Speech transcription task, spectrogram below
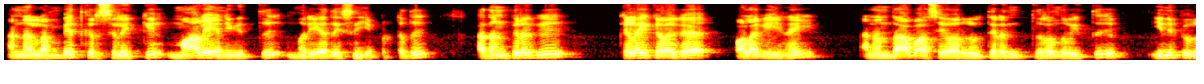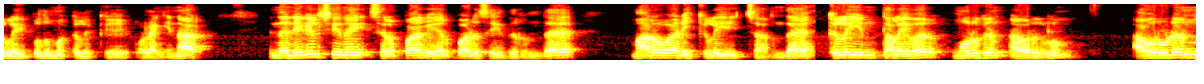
அண்ணல் அம்பேத்கர் சிலைக்கு மாலை அணிவித்து மரியாதை செய்யப்பட்டது. அதன் பிறகு கிளை கழக பலகையினை அண்ணன் தாபாசி அவர்கள் திறந்து திறந்து வைத்து இனிப்புகளை பொதுமக்களுக்கு வழங்கினார். இந்த நிகழ்ச்சியினை சிறப்பாக ஏற்பாடு செய்திருந்த மாரவாடி கிளையை சார்ந்த கிளையின் தலைவர் முருகன் அவர்களும் அவருடன்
